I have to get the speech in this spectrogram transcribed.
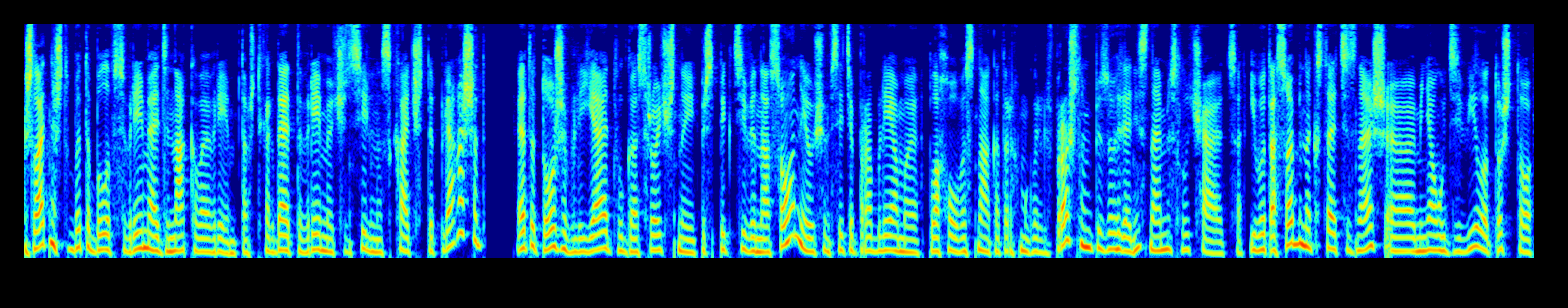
желательно, чтобы это было все время одинаковое время, потому что когда это время очень сильно скачет и пляшет, это тоже влияет в долгосрочной перспективе на сон, и, в общем, все эти проблемы плохого сна, о которых мы говорили в прошлом эпизоде, они с нами случаются. И вот особенно, кстати, знаешь, э, меня удивило то, что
